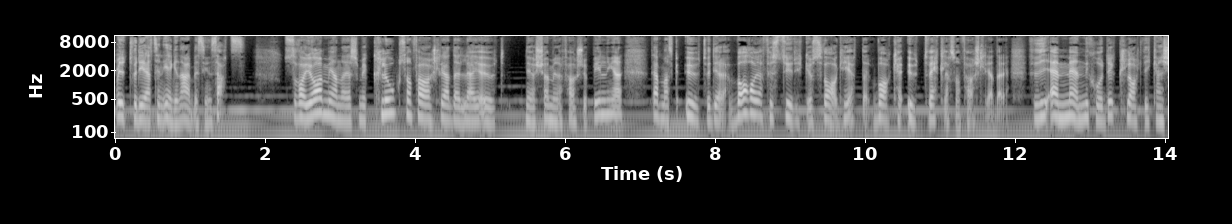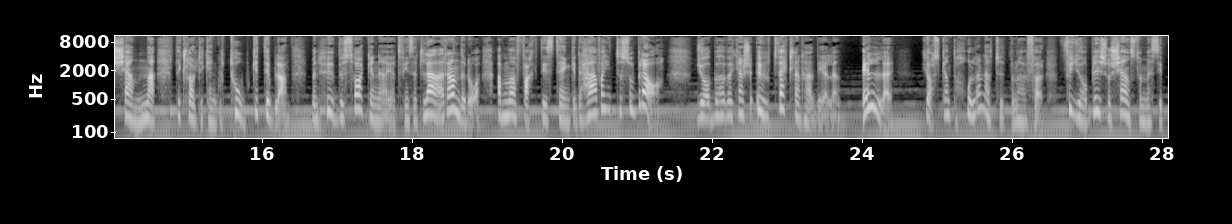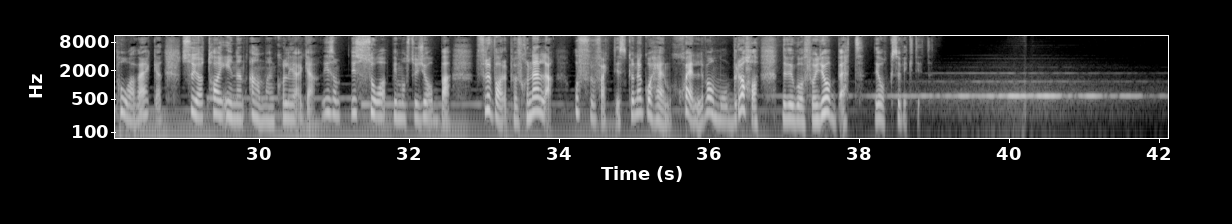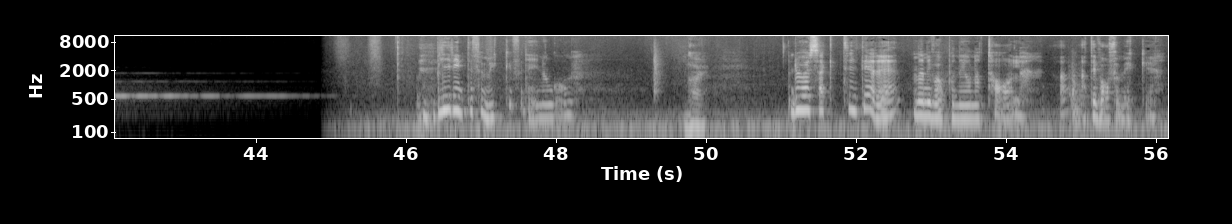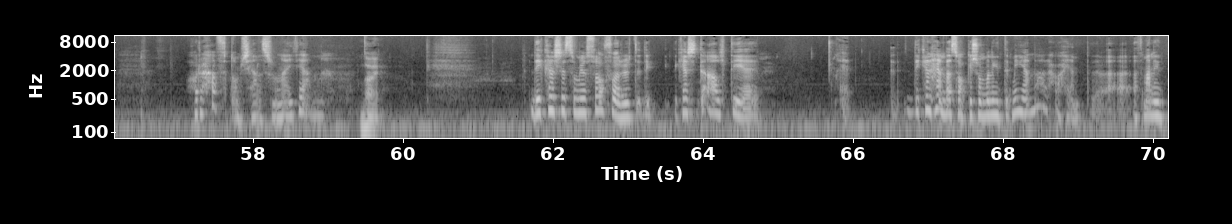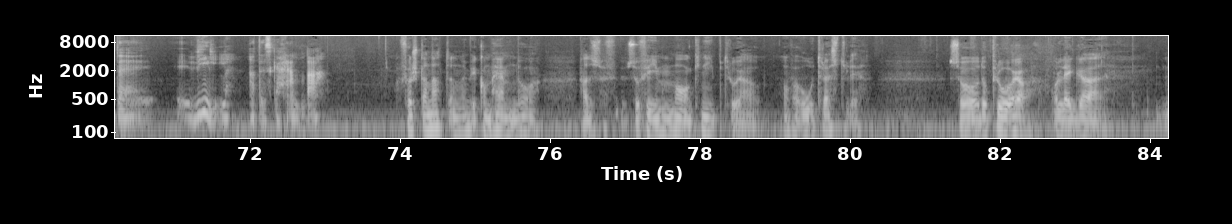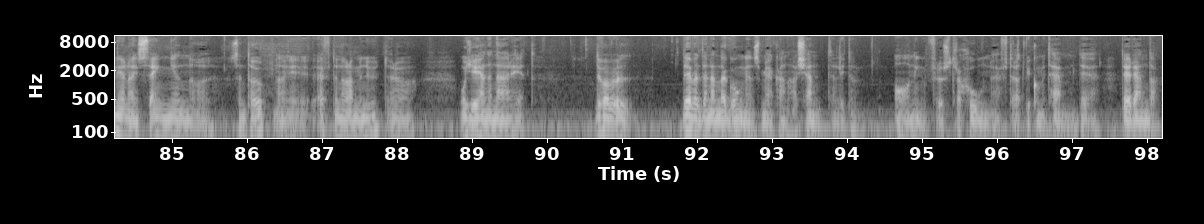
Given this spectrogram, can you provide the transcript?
utvärdera sin egen arbetsinsats. Så vad jag menar som är klok som förhörsledare lär jag ut när jag kör mina förhörsutbildningar, det är att man ska utvärdera. Vad har jag för styrkor och svagheter? Vad kan jag utveckla som förhörsledare? För vi är människor, det är klart vi kan känna, det är klart det kan gå tokigt ibland. Men huvudsaken är ju att det finns ett lärande då. Att man faktiskt tänker, det här var inte så bra. Jag behöver kanske utveckla den här delen. Eller jag ska inte hålla den här typen av förhör för jag blir så känslomässigt påverkad så jag tar in en annan kollega. Det är, som, det är så vi måste jobba för att vara professionella och för att faktiskt kunna gå hem själva och må bra när vi går från jobbet. Det är också viktigt. Blir det inte för mycket för dig någon gång? Nej. Du har sagt tidigare när ni var på neonatal att det var för mycket. Har du haft de känslorna igen? Nej. Det är kanske som jag sa förut, det, det kanske inte alltid är... Det kan hända saker som man inte menar har hänt. Att man inte vill att det ska hända. Första natten när vi kom hem då hade Sofie magknip tror jag och var otröstlig. Så då provade jag att lägga ner henne i sängen och sen ta upp henne efter några minuter och, och ge henne närhet. Det var väl, det är väl den enda gången som jag kan ha känt en liten aning frustration efter att vi kommit hem. Det, det är det enda.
